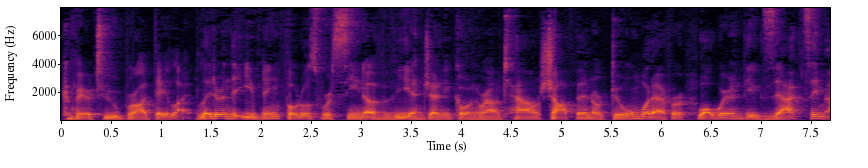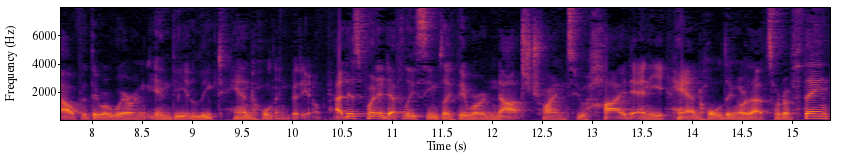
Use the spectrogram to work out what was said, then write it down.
compared to broad daylight. Later in the evening, photos were seen of V and Jennie going around town, shopping or doing whatever while wearing the exact same outfit they were wearing in the leaked hand holding video. At this point, it definitely seems like they were not trying to hide any hand holding or that sort of thing.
